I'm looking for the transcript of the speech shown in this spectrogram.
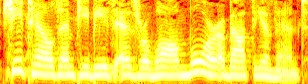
She tells MPB's Ezra Wall more about the event.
